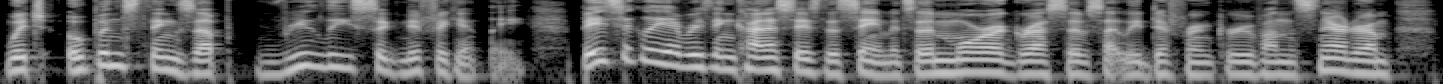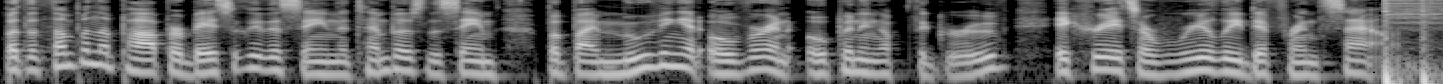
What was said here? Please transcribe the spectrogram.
which opens things up really significantly. Basically, everything kind of stays the same. It's a more aggressive, slightly different groove on the snare drum, but the thump and the pop are basically the same. The tempo's the same, but by moving it over and opening up the groove, it creates a really different sound.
